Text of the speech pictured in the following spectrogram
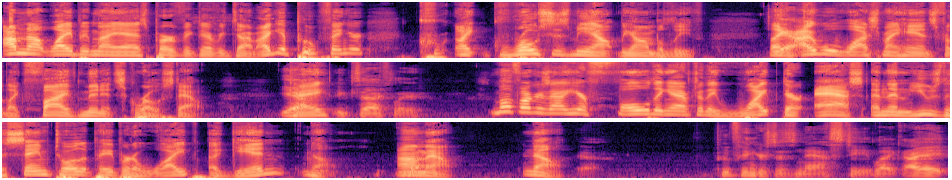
I'm not wiping my ass perfect every time. I get poop finger, cr- like, grosses me out beyond belief. Like, Yeah. I will wash my hands for like five minutes grossed out. Yeah, Okay. exactly. Motherfuckers out here folding after they wipe their ass and then use the same toilet paper to wipe again? No. I'm Yeah. out. No. Poop fingers is nasty. Like I,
